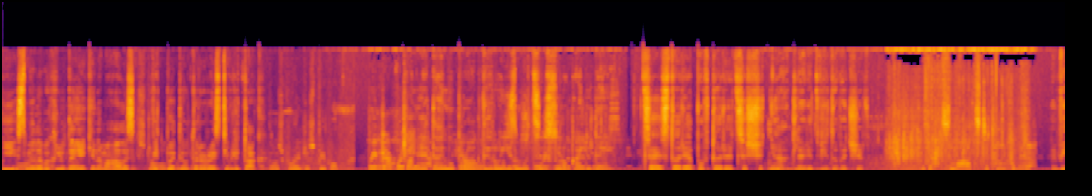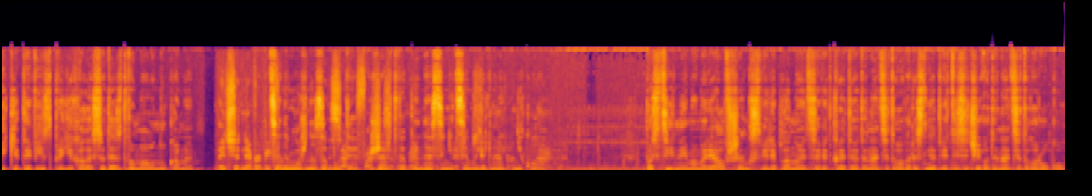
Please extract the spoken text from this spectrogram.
і сміливих людей, які намагались відбити у терористів літак. those courageous people. Пам'ятаємо про акт героїзму цих 40 людей. Ця історія повторюється щодня для відвідувачів. Вікі Девіс приїхала сюди з двома онуками. Це не можна забути. Жертви принесені цими людьми ніколи. Постійний меморіал в Шенксвілі планується відкрити 11 вересня 2011 року.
